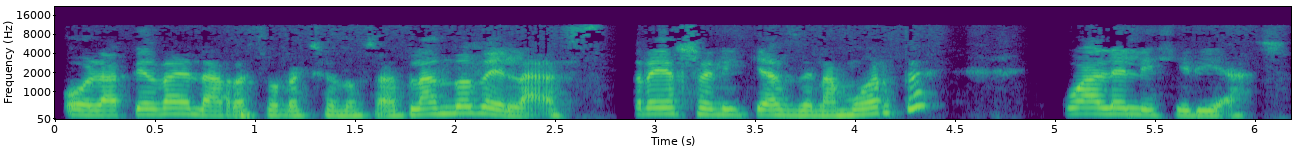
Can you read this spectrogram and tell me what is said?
o la piedra de la resurrección. O sea, hablando de las tres reliquias de la muerte, ¿cuál elegirías?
